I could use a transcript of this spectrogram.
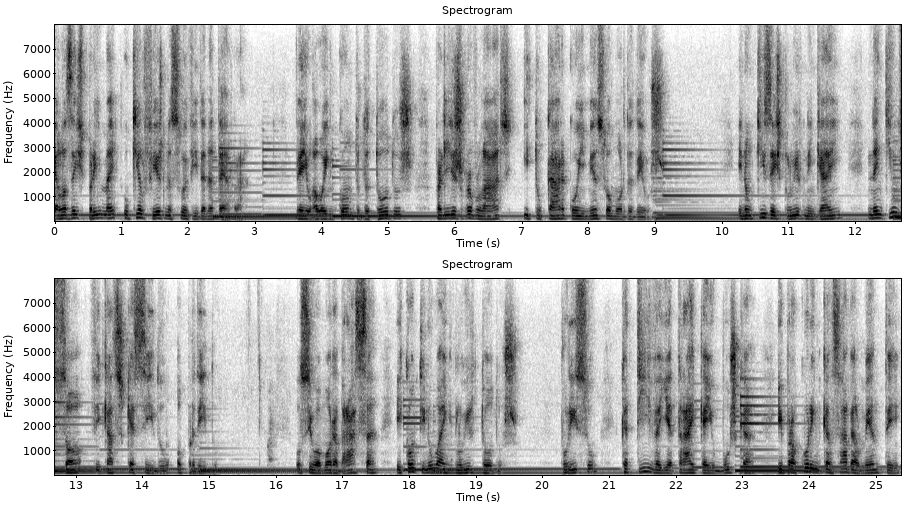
Elas exprimem o que ele fez na sua vida na terra. Veio ao encontro de todos para lhes revelar e tocar com o imenso amor de Deus. E não quis excluir ninguém, nem que um só ficasse esquecido ou perdido. O seu amor abraça e continua a incluir todos. Por isso, cativa e atrai quem o busca e procura incansavelmente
